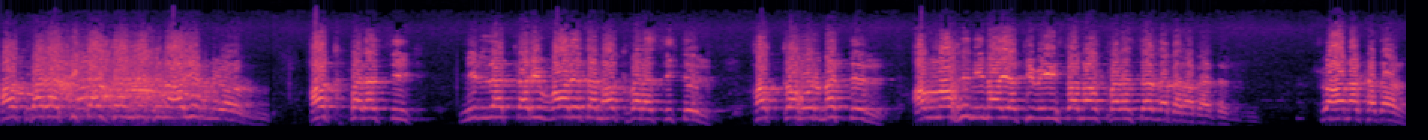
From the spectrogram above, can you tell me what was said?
Hakperestlikten kendisini ayırmıyor. Hakperestlik, milletleri var eden hakperestliktir. Hakka hürmettir. Allah'ın inayeti ve ihsanı hakperestlerle beraberdir. Şu ana kadar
